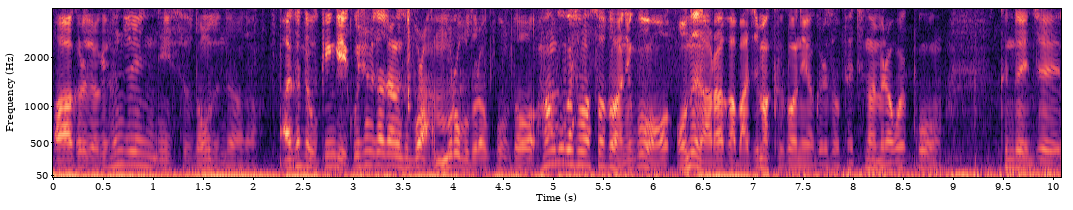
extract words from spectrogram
와 그래도 여기 현지인이 있어서 너무 든든하다. 아 근데 웃긴 게 입국 심사장에서 뭘 안 물어보더라고. 너 한국에서 왔어도 아니고 어, 느 나라가 마지막 그거네요. 그래서 베트남이라고 했고. 근데 이제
